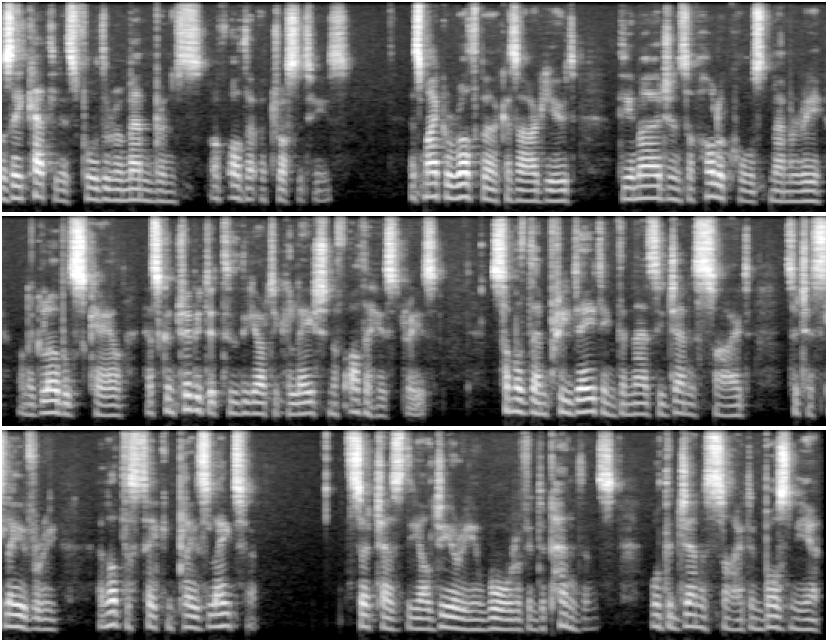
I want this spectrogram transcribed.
was a catalyst for the remembrance of other atrocities. As Michael Rothberg has argued, the emergence of Holocaust memory on a global scale has contributed to the articulation of other histories, some of them predating the Nazi genocide, such as slavery, and others taking place later, such as the Algerian War of Independence or the genocide in Bosnia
